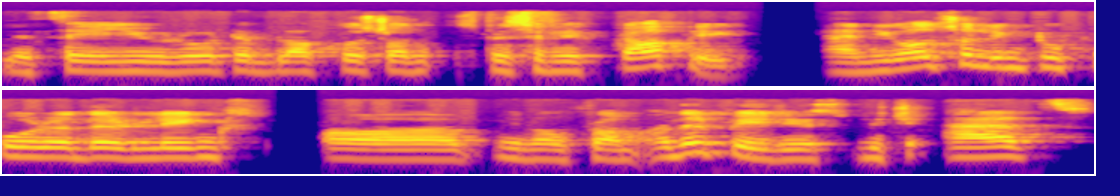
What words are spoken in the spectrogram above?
Let's say you wrote a blog post on specific topic and you also link to four other links uh, you know from other pages which adds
